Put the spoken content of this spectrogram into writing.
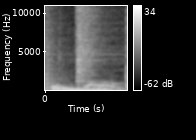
Go.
